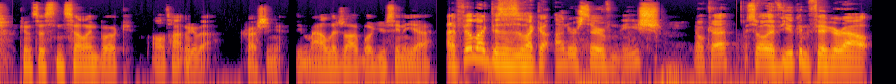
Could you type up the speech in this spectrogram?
Consistent selling book all time. Look at that. Crushing it. The mileage logbook. You're seeing it. Yeah. I feel like this is like an underserved niche. Okay. So if you can figure out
